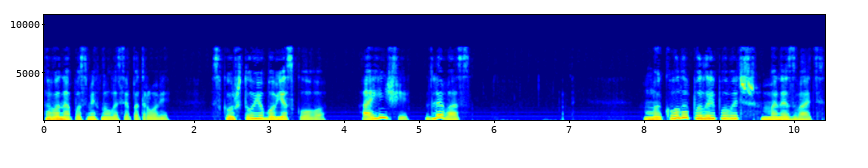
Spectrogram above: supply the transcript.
Вона посміхнулася Петрові. Скуштую обов'язково, а інші для вас. Микола Пилипович мене звать,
